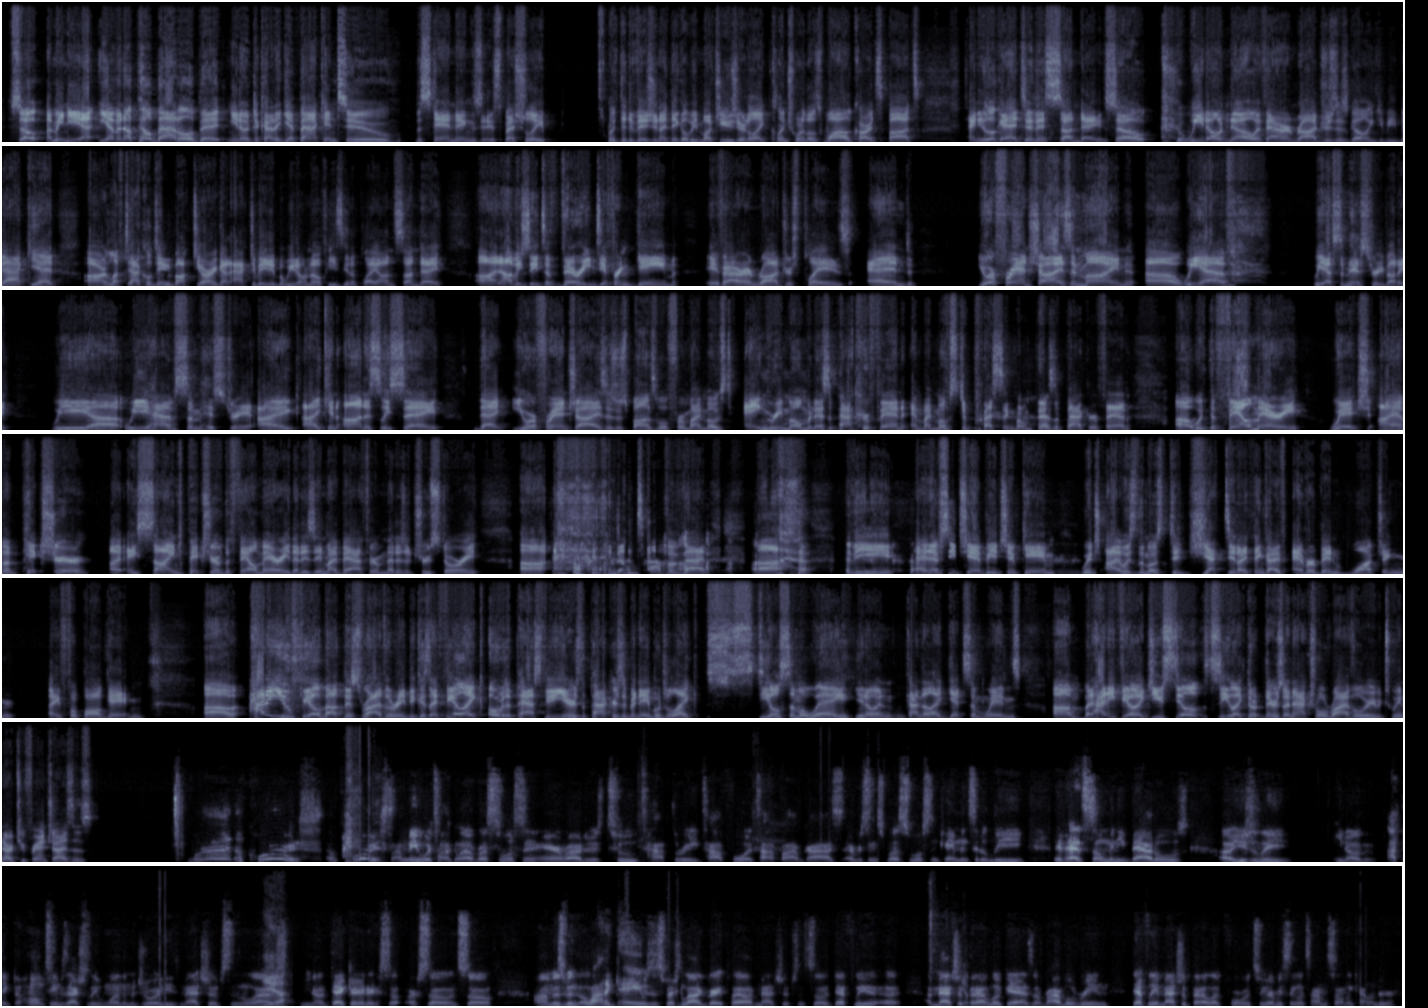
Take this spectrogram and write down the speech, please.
So, I mean, you, you have an uphill battle a bit, you know, to kind of get back into the standings, especially with the division. I think it'll be much easier to like clinch one of those wild card spots. And you look ahead to this Sunday. So we don't know if Aaron Rodgers is going to be back yet. Our left tackle, David Bakhtiari, got activated, but we don't know if he's going to play on Sunday. Uh, and obviously, it's a very different game if Aaron Rodgers plays. And your franchise and mine, uh, we have we have some history, buddy. We uh, we have some history. I I can honestly say that your franchise is responsible for my most angry moment as a Packer fan and my most depressing moment as a Packer fan. Uh, with the fail Mary, which mm-hmm. I have a mm-hmm. picture, a, a signed picture of the fail Mary that is in my bathroom. That is a true story. Uh, and on top of that, uh, the NFC Championship game, which I was the most dejected I think I've ever been watching a football game. Uh, how do you feel about this rivalry? Because I feel like over the past few years, the Packers have been able to like steal some away, you know, and kind of like get some wins. Um, but how do you feel? Like, do you still see like there's an actual rivalry between our two franchises? What? Of course, of course. I mean, we're talking about Russell Wilson and Aaron Rodgers, two top three, top four, top five guys ever since Russell Wilson came into the league. They've had so many battles. Uh, usually, you know, I think the home team has actually won the majority of these matchups in the last, yeah. you know, decade or so. Or so. And so, um, there's been a lot of games, especially a lot of great playoff matchups. And so, definitely a, a matchup yep. that I look at as a rivalry, and definitely a matchup that I look forward to every single time it's on the calendar.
